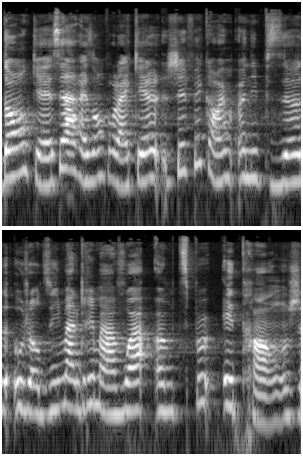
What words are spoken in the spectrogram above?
Donc, euh, c'est la raison pour laquelle j'ai fait quand même un épisode aujourd'hui, malgré ma voix un petit peu étrange.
